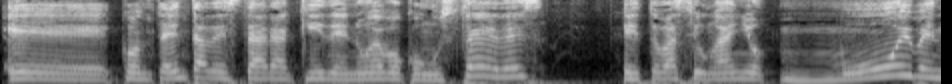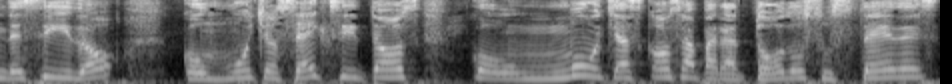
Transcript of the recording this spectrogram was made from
Eh, contenta de estar aquí de nuevo con ustedes. Esto va a ser un año muy bendecido, con muchos éxitos, con muchas cosas para todos ustedes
